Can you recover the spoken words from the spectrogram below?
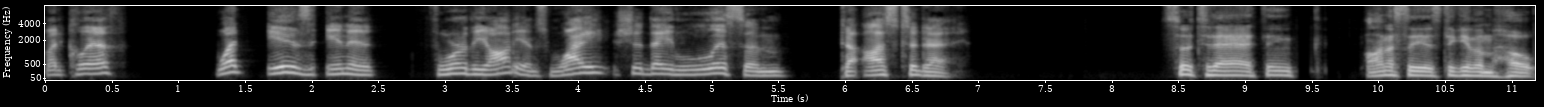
But Cliff, what is in it for the audience? Why should they listen to us today? So today, I think honestly is to give them hope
